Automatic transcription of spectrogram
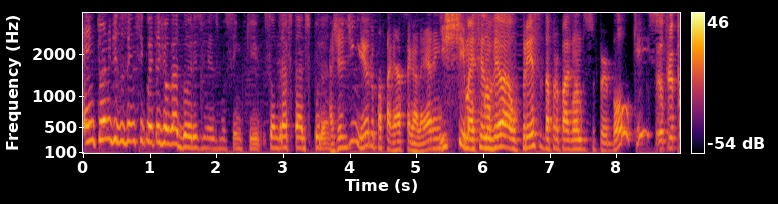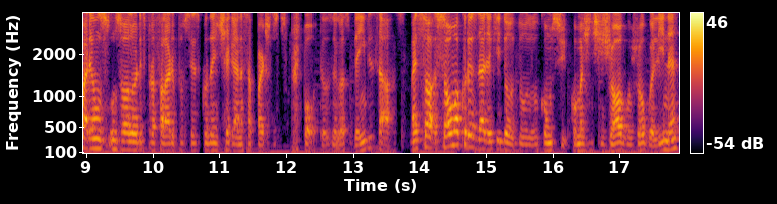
em torno de 250 jogadores mesmo, assim, que são draftados por ano. Haja dinheiro para pagar essa galera, hein? Ixi, mas você não vê o preço da propaganda do Super Bowl? Que isso? Eu preparei uns, uns valores para falar para vocês quando a gente chegar nessa parte do Super Bowl. Tem uns negócios bem bizarros. Mas só, só uma curiosidade aqui do, do como se como a gente joga o jogo ali, né?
